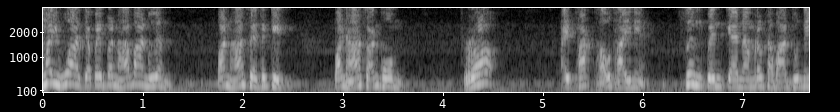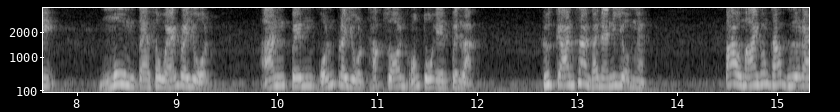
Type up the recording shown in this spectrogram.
ไม่ว่าจะเป็นปัญหาบ้านเมือง ปัญหาเศรษฐกิจ ปัญหาสังคม เพราะไอ้พักเผาไทยเนี่ย ซึ่งเป็นแกนนำรัฐบาลชุดนี้ มุ่งแต่แสวงประโยชน์ อันเป็นผลประโยชน์ทับซ้อนของตัวเองเป็นหลัก คือการสร้างคะแนนนิยมไงเป้าหมายของเขาคืออะไร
